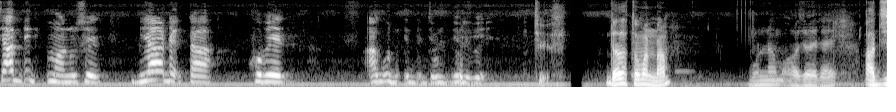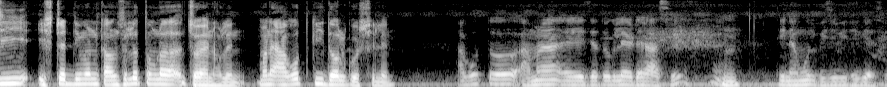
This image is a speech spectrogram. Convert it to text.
চারদিক মানুষের বিরাট একটা ক্ষোভের আগুন জ্বল- জ্বলবে। ঠিক আছে। দাদা তোমার নাম? মোর নাম অজয় রায়। আজি স্টেট ডিমান্ড কাউন্সিলত তোমরা জয়েন হলেন মানে আগত কি দল করছিলেন? আগত তো আমরা এই যতগুলো এটা আছি হুম। তৃণমূল বিজেপি থেকে আছি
